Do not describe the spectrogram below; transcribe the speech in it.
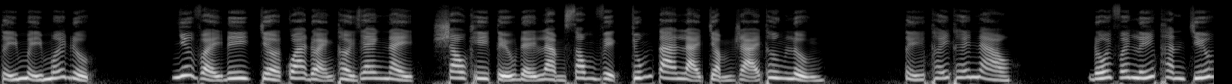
tỉ mỉ mới được. Như vậy đi, chờ qua đoạn thời gian này, sau khi tiểu đệ làm xong việc, chúng ta lại chậm rãi thương lượng. Tỷ thấy thế nào? Đối với Lý Thanh Chiếu,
